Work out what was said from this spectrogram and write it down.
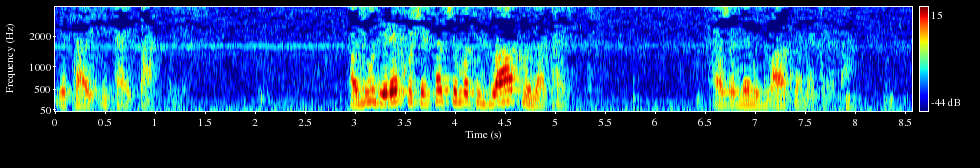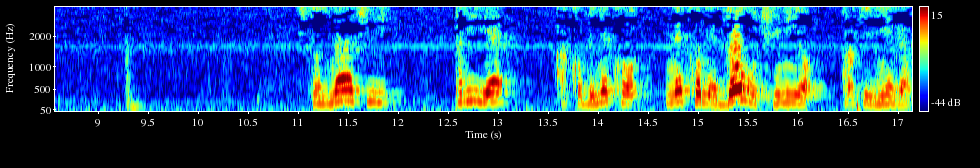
je taj i taj pastir. Pa ljudi rekoše sad ćemo ti zlatnu napraviti. Kaže meni zlatna ne treba. Što znači prije ako bi neko, nekome dovu činio protiv njega,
